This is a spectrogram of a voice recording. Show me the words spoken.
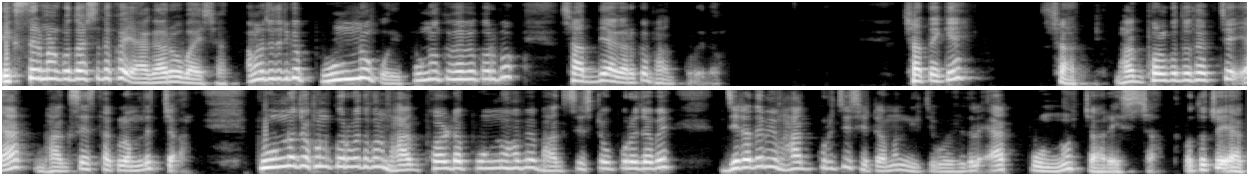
এক্সের মান কত আসছে? দেখো, এগারো বাই সাত। আমরা যদি এটাকে পূর্ণ করি, পূর্ণ কীভাবে করব? সাত দিয়ে এগারোকে ভাগ করে দাও। সাত একে সাত। ভাগফল কত থাকছে? এক, ভাগশেষ থাকল আমাদের চার। পূর্ণ যখন করব তখন ভাগফলটা পূর্ণ হবে, ভাগশেষটা উপরে যাবে। যেটাতে আমি ভাগ করেছি সেটা আমার নিচে বসবে। তাহলে এক পূর্ণ চারের সাত। অথচ এক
